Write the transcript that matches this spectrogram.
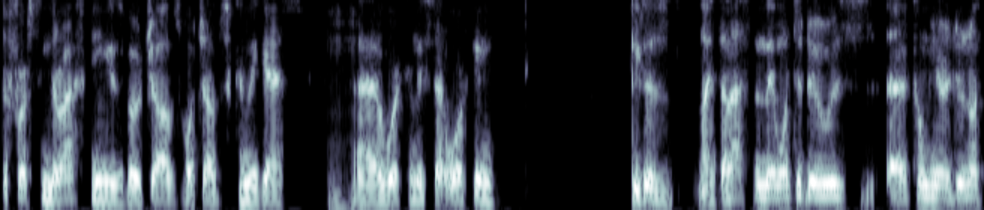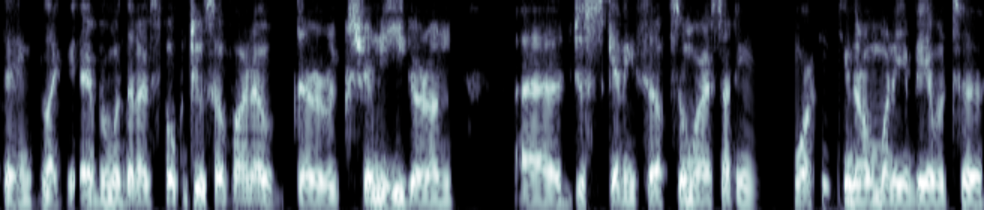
the first thing they're asking is about jobs. What jobs can they get? Mm-hmm. Uh, where can they start working? because like the last thing they want to do is uh, come here and do nothing. Like everyone that I've spoken to so far now, they're extremely eager on uh, just getting set up somewhere, starting working their own money, and be able to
